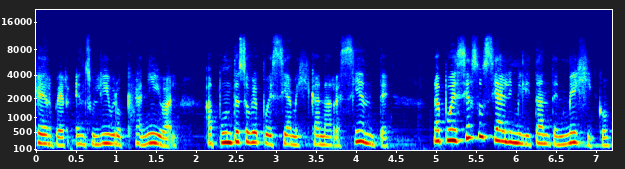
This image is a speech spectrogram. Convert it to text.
Herbert en su libro Caníbal, Apuntes sobre Poesía Mexicana Reciente, la poesía social y militante en México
